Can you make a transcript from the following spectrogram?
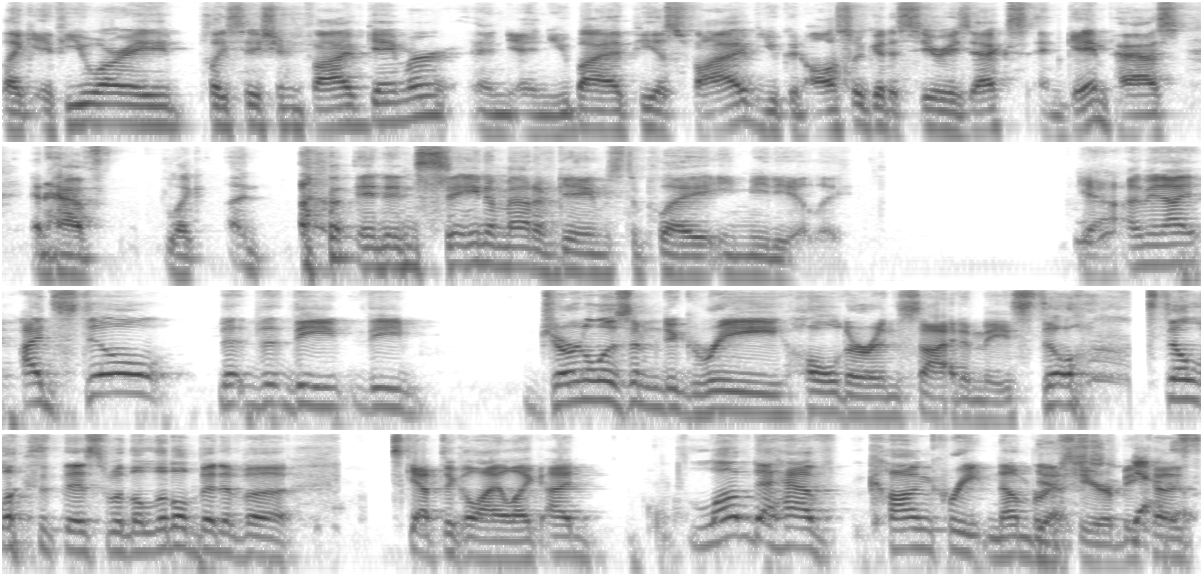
Like if you are a PlayStation Five gamer and and you buy a PS5, you can also get a Series X and Game Pass and have like an, an insane amount of games to play immediately. Yeah, I mean, I I'd still the the the, the journalism degree holder inside of me still still looks at this with a little bit of a skeptical eye. Like I'd love to have concrete numbers Yes. here because Yes.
